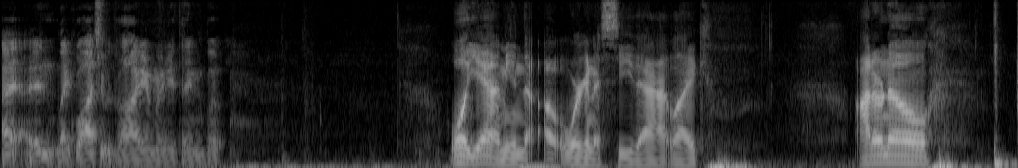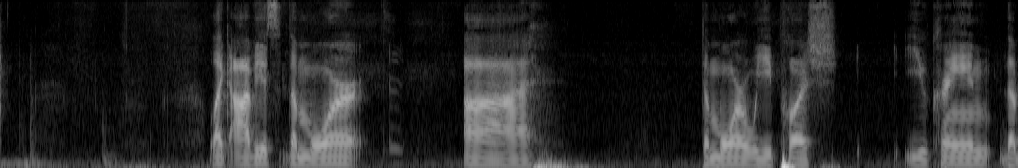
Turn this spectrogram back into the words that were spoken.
I, I didn't like watch it with volume or anything, but Well, yeah, I mean, uh, we're gonna see that. Like, I don't know. Like, obvious, the more, uh, the more we push Ukraine, the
